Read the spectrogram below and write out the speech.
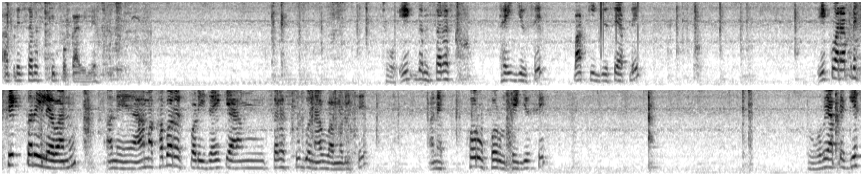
આપણે સરસથી પકાવી લેવું. જો એકદમ સરસ થઈ ગયું છે પાકી ગયું છે આપણે. એકવાર આપણે શેક કરી લેવાનું. અને આમાં ખબર જ પડી જાય કે આમ સરસ સુગંધ આવવા મળી છે. અને ફોરું ફોરું થઈ છે તો હવે આપણે ગેસ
